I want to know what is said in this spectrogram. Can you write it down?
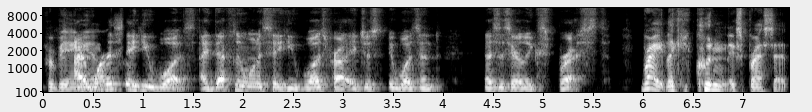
for being I in- want to say he was. I definitely want to say he was proud. It just it wasn't necessarily expressed. right like he couldn't express it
